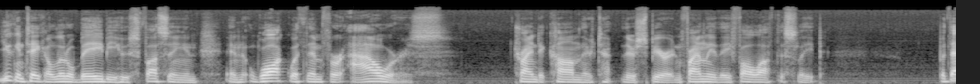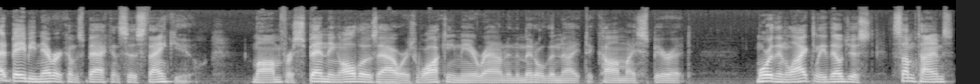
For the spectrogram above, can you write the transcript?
You can take a little baby who's fussing and, and walk with them for hours trying to calm their, t- their spirit, and finally they fall off to sleep. But that baby never comes back and says, Thank you, Mom, for spending all those hours walking me around in the middle of the night to calm my spirit. More than likely, they'll just sometimes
